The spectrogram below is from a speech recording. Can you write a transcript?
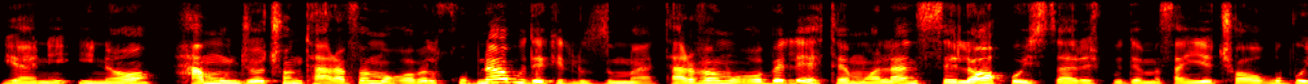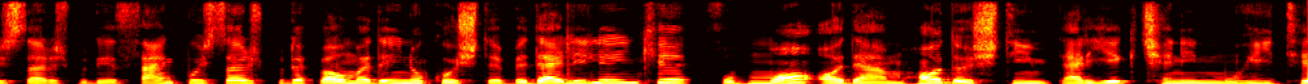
یعنی اینا همونجا چون طرف مقابل خوب نبوده که لزوما. طرف مقابل احتمالا سلاح پشت سرش بوده مثلا یه چاقو پشت سرش بوده یه سنگ پشت سرش بوده و اومده اینو کشته. به دلیل اینکه خب ما آدم ها داشتیم در یک چنین محیط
